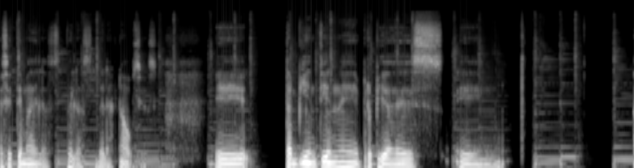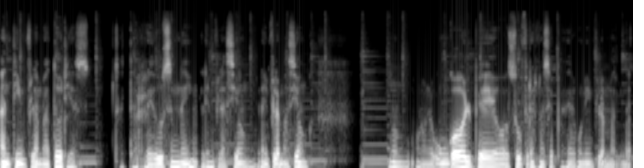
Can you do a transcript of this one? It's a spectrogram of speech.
ese tema de las, de las, de las náuseas. Eh, también tiene propiedades eh, antiinflamatorias. Te reducen la, inflación, la inflamación. O algún golpe o sufres, no sé, pues, alguna inflamación.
